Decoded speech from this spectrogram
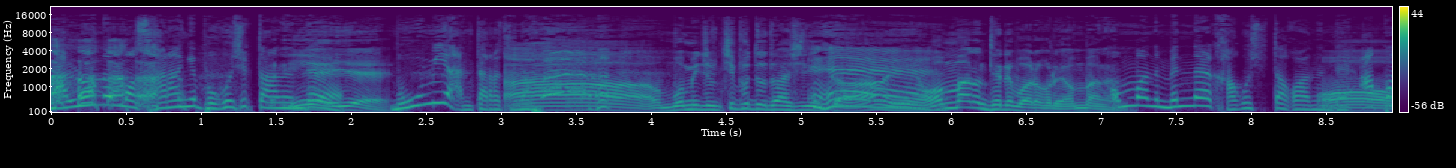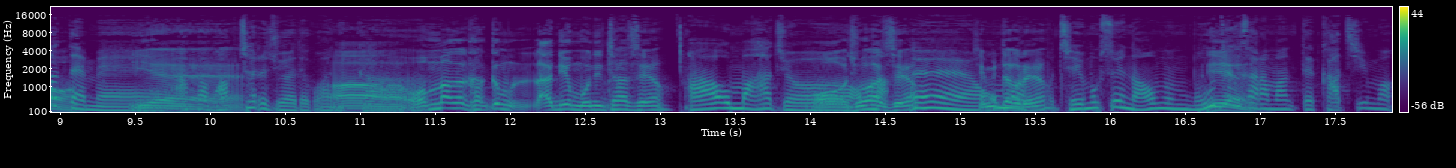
말로는 뭐 사랑해 보고 싶다 하는데 예, 예. 몸이 안 따라주나. 아 몸이 좀 찌뿌드드 하시니까 예. 예. 엄마는 데려 뭐라 그래요? 엄마는. 엄마는 맨날 가고 싶다고 하는데 어, 아빠 때문에 예. 아빠 밥 차려줘야 되고 하니까. 아, 엄마가 가끔 라디오 모니터 하세요? 아, 엄마 하죠. 어, 좋아하세요? 엄마, 예, 재밌다 그래요? 제 목소리 나오면 모든 예. 사람한테 같이 뭐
